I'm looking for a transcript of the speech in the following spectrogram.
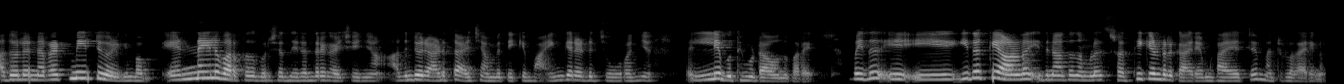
അതുപോലെ തന്നെ റെഡ് മീറ്റ് കഴിക്കുമ്പം എണ്ണയിൽ വറുത്തത് പുരുഷൻ നിരന്തരം കഴിച്ചു കഴിഞ്ഞാൽ അതിന്റെ ഒരു അടുത്ത ആഴ്ച ആകുമ്പോഴത്തേക്കും ഭയങ്കരമായിട്ട് ചൊറിഞ്ഞ് വലിയ ബുദ്ധിമുട്ടാവുമെന്ന് പറയും. അപ്പോൾ ഇത് ഈ- ഇതൊക്കെയാണ് ഇതിനകത്ത് നമ്മൾ ശ്രദ്ധിക്കേണ്ട ഒരു കാര്യം ഡയറ്റ് മറ്റുള്ള കാര്യങ്ങൾ.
